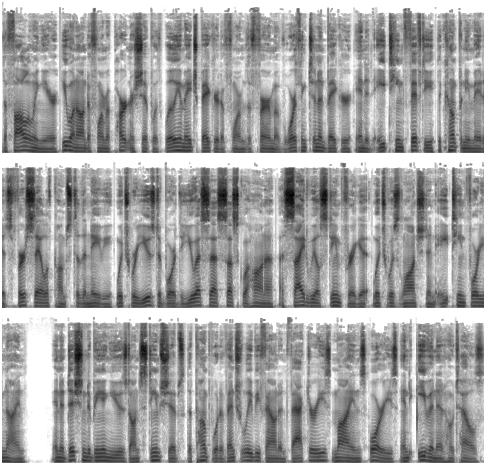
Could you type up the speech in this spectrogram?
The following year, he went on to form a partnership with William H. Baker to form the firm of Worthington and Baker, and in 1850, the company made its first sale of pumps to the Navy, which were used aboard the USS Susquehanna, a sidewheel steam frigate, which was launched in 1849. In addition to being used on steamships, the pump would eventually be found in factories, mines, quarries, and even in hotels.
